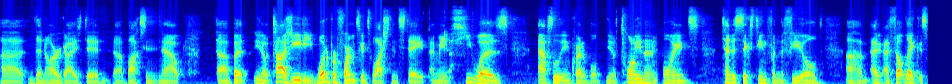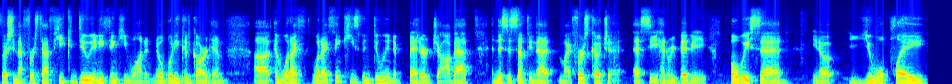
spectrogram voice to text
uh, than our guys did uh, boxing out. Uh, but you know, Tahj Eaddy, what a performance against Washington State. I mean, yes. he was absolutely incredible. You know, 29 points, 10 to 16 from the field. Um, I, I, felt like, especially in that first half, he could do anything he wanted. Nobody could guard him. Uh, and what I what I think he's been doing a better job at, and this is something that my first coach at SC, Henry Bibby, always said. You know, you will play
